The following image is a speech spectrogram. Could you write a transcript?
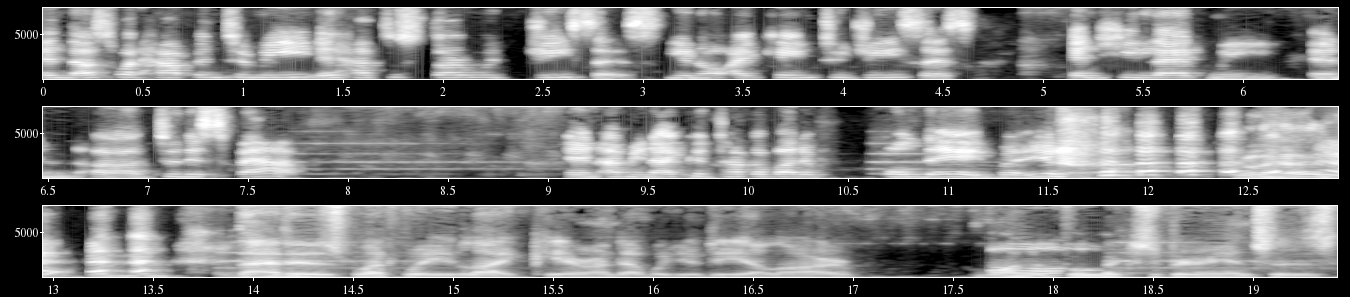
And that's what happened to me. It had to start with jesus. You know i came to jesus and he led me and uh, to this path and i mean i could talk about it all day but you know Go ahead. That is what we like here on WDLR. Wonderful experiences.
